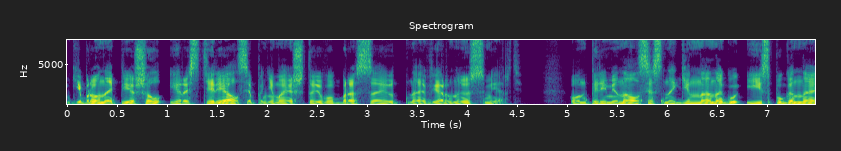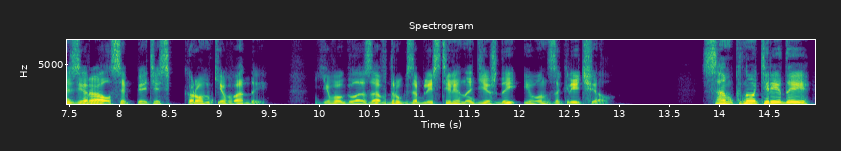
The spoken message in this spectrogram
Геброн опешил и растерялся, понимая, что его бросают на верную смерть. Он переминался с ноги на ногу и испуганно озирался, пятясь к кромке воды. Его глаза вдруг заблестели надеждой, и он закричал. «Сомкнуть ряды!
